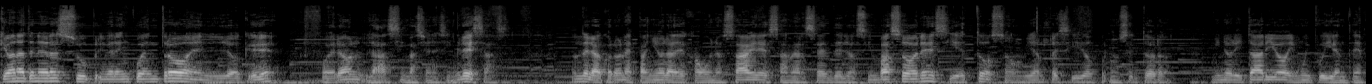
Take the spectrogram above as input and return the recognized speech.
que van a tener su primer encuentro en lo que fueron las invasiones inglesas, donde la corona española deja Buenos Aires a merced de los invasores y estos son bien recibidos por un sector minoritario y muy pudiente,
